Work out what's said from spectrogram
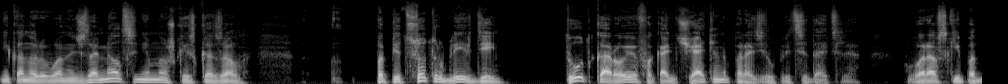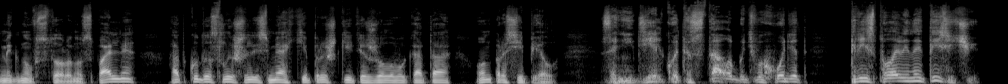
Никанор Иванович замялся немножко и сказал, «По пятьсот рублей в день». Тут Короев окончательно поразил председателя. Воровский, подмигнув в сторону спальни, откуда слышались мягкие прыжки тяжелого кота, он просипел. «За недельку это стало быть выходит три с половиной тысячи».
